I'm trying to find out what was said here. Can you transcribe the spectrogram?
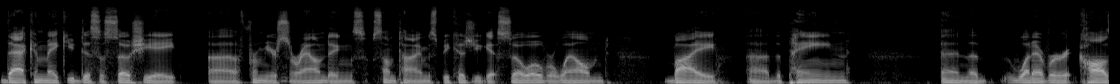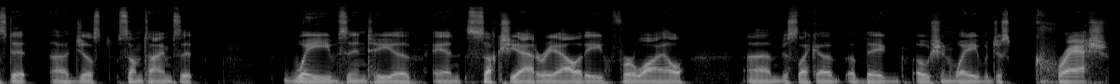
that can make you disassociate uh, from your surroundings sometimes because you get so overwhelmed by uh, the pain and the whatever it caused it. Uh, just sometimes it waves into you and sucks you out of reality for a while. Um, just like a, a big ocean wave would just crash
